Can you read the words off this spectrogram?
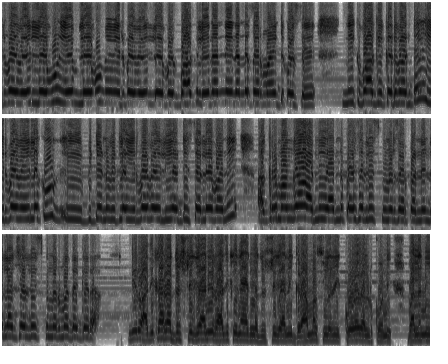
ఇరవై వేలు లేవు ఏం లేవు. మేము ఇరవై వేలు లేవు. బాగా లేనని నేను అన్నా సార్ మా ఇంటికి వస్తే. నీకు బాగా ఎక్కడివి అంటే ఇరవై వేలకు ఈ బిడ్డ నువ్వు ఇట్లా ఇరవై వేలు అంటే ఇస్తలేవని అక్రమంగా అన్ని అన్ని పైసలు తీసుకున్నారు సార్. పన్నెండు లక్షలు తీసుకున్నారు మా దగ్గర. మీరు అధికార దృష్టి కానీ రాజకీయ నాయకుల దృష్టి కానీ గ్రామస్తులని కూడగలుపుకొని వాళ్ళని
